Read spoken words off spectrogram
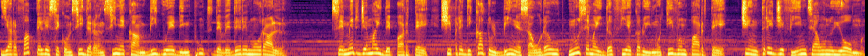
iar faptele se consideră în sine ca ambigue din punct de vedere moral se merge mai departe și predicatul bine sau rău nu se mai dă fiecărui motiv în parte, ci întrege ființe a unui om,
